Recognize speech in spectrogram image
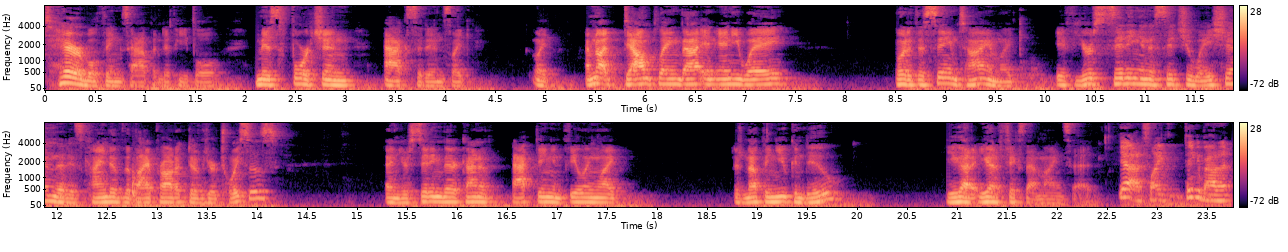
terrible things happen to people misfortune, accidents. Like, like I'm not downplaying that in any way, but at the same time, like if you're sitting in a situation that is kind of the byproduct of your choices, and you're sitting there kind of acting and feeling like there's nothing you can do, you got you got to fix that mindset. Yeah, it's like think about it.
